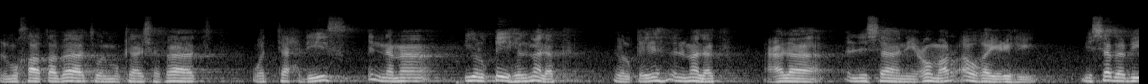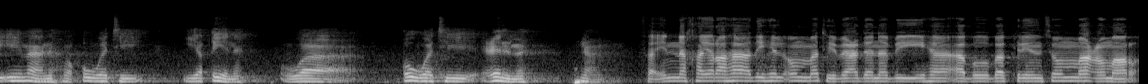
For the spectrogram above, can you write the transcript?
المخاطبات والمكاشفات والتحديث إنما يلقيه الملك يلقيه الملك على لسان عمر أو غيره بسبب إيمانه وقوة يقينه وقوة علمه. نعم. فإن خير هذه الأمة بعد نبيها أبو بكر ثم عمر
